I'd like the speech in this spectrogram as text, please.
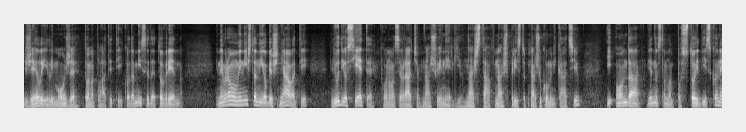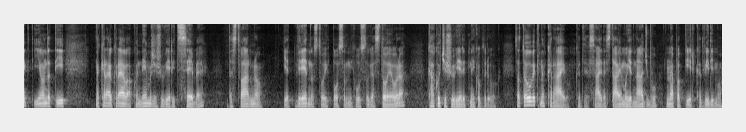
želi ili može to naplatiti i ko da misle da je to vrijedno. I ne moramo mi ništa ni objašnjavati, ljudi osjete, ponovo se vraćam, našu energiju, naš stav, naš pristup, našu komunikaciju i onda jednostavno postoji diskonekt i onda ti na kraju krajeva ako ne možeš uvjeriti sebe da stvarno je vrijednost tvojih poslovnih usluga 100 eura, kako ćeš uvjeriti nekog drugog? Zato je uvijek na kraju, kad sajde stavimo jednadžbu na papir, kad vidimo,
